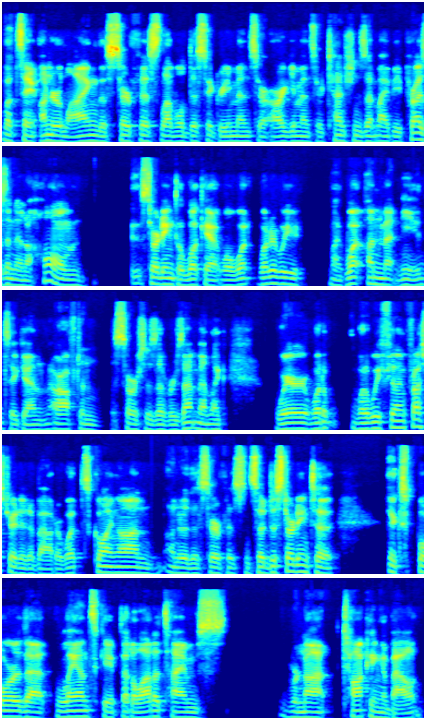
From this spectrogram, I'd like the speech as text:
let's say underlying the surface level disagreements or arguments or tensions that might be present in a home starting to look at well what what are we like what unmet needs again are often the sources of resentment like where what what are we feeling frustrated about or what's going on under the surface? And so just starting to explore that landscape that a lot of times we're not talking about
